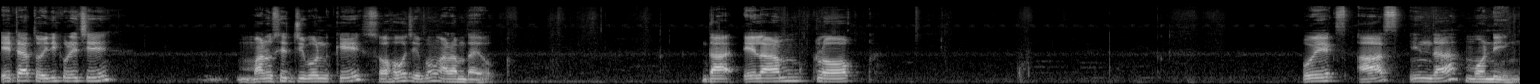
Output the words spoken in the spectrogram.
এটা তৈরি করেছে মানুষের জীবনকে সহজ এবং আরামদায়ক। The alarm clock wakes us in the morning.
